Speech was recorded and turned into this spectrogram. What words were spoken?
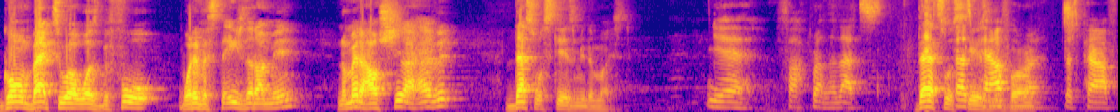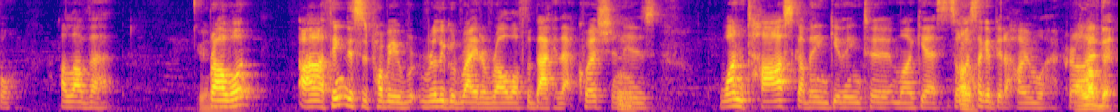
going back to where I was before, whatever stage that I'm in, no matter how shit I have it, that's what scares me the most. Yeah. Fuck, brother. That's That's what that's scares powerful, me, bro. bro. That's powerful. I love that. You Bro, what? I think this is probably a really good way to roll off the back of that question Hmm. is one task I've been giving to my guests. It's almost Oh. like a bit of homework, right? I love that.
